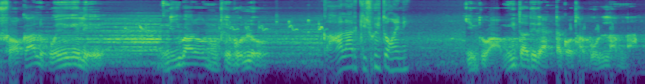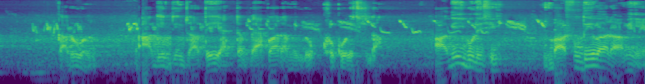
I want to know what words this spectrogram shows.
সকাল হয়ে গেলে নিবারণ উঠে বলল কাল আর কিছুই তো হয়নি। কিন্তু আমি তাদের একটা কথা বললাম না। কারণ আগের দিন রাতে একটা ব্যাপার আমি লক্ষ্য করেছিলাম। আগেই বলেছি বাসুদেব আর আমি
